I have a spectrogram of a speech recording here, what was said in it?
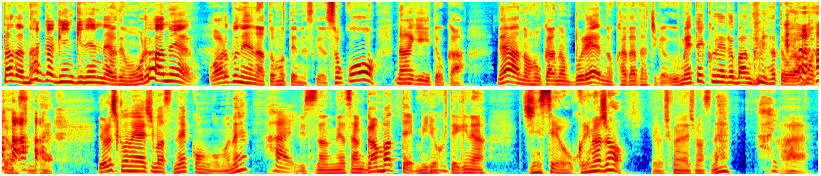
ただなんか元気ねえんだよでも俺はね悪くねえなと思ってるんですけどそこをナギーとかねあの他のブレーンの方たちが埋めてくれる番組だと俺は思ってますんで よろしくお願いしますね今後もね。はいリスナーの皆さん頑張って魅力的な人生を送りましょう。よろしくお願いしますね。はい。はい。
